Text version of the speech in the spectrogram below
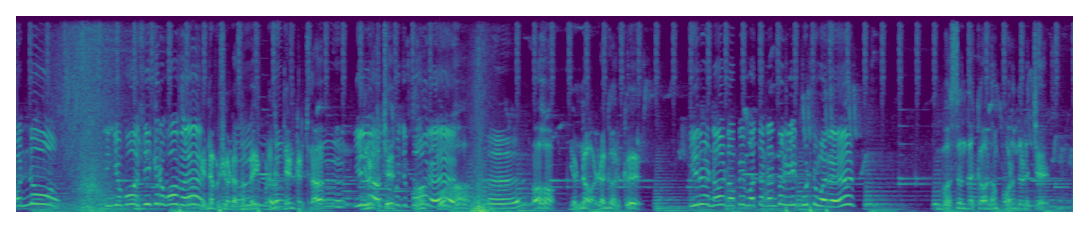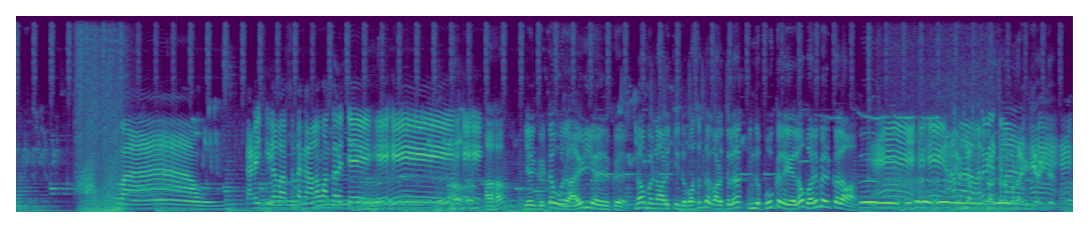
அண்ணா இங்க போ சீக்கிரம் வாங்க என்ன விஷயம்டா தம்பி? உனக்கு தேன் கிடைச்சதா? இல்ல கொஞ்சம் பாரு ஆஹா. என்ன அழகா இருக்கு. இரு நான் போய் மத்த நண்பர்களையும் கூட்டு வரேன் வசந்த காலம் பிறந்துடுச்சு. வாவ். கடைசியில வசந்த காலம் வந்துருச்சு. ஏஹே ஆஹா. என்கிட்ட ஒரு ஐடியா இருக்கு நாம நாளைக்கு இந்த வசந்த காலத்துல இந்த பூக்களை எல்லாம் வரவேற்கலாம் என்ன முட்டாள்தனமான ஐடியா இது ஆ,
